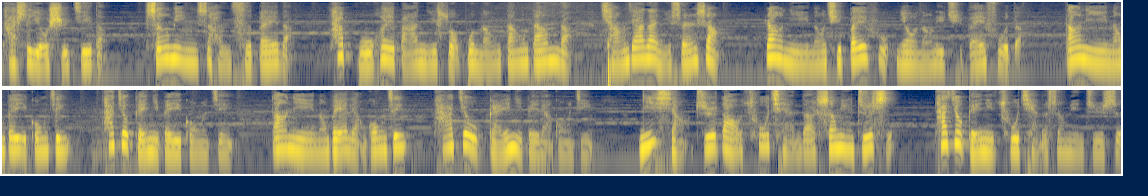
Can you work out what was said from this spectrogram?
它是有时机的。生命是很慈悲的。他不会把你所不能担当的强加在你身上，让你能去背负你有能力去背负的。当你能背一公斤，他就给你背一公斤；当你能背两公斤，他就给你背两公斤。你想知道粗浅的生命知识，他就给你粗浅的生命知识；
